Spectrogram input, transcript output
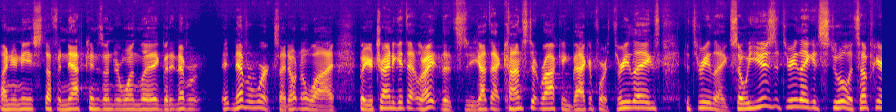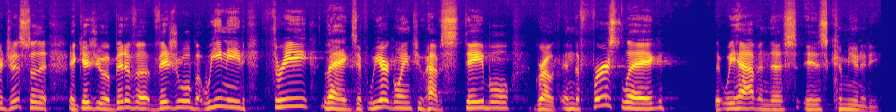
on your knees stuffing napkins under one leg, but it never It never works. I don't know why, but you're trying to get that right. That's, you got that constant rocking back and forth, three legs to three legs. So we use the three legged stool. It's up here just so that it gives you a bit of a visual, but we need three legs if we are going to have stable growth. And the first leg that we have in this is community.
